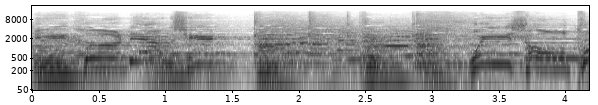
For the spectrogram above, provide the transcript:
一颗良心为首托。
